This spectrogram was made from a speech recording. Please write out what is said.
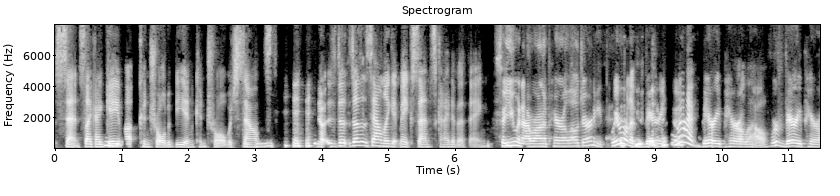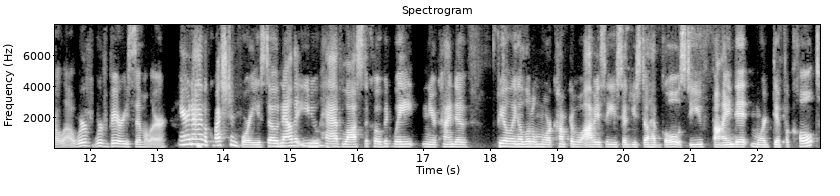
sense. Like I mm-hmm. gave up control to be in control, which mm-hmm. sounds you know, it doesn't sound like it makes sense, kind of a thing. So you and I were on a parallel journey then. We were on a very, we and I have very parallel. We're very parallel. We're we're very similar. Aaron, I have a question for you. So now that you mm-hmm. have lost the COVID weight and you're kind of feeling a little more comfortable, obviously you said you still have goals. Do you find it more difficult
